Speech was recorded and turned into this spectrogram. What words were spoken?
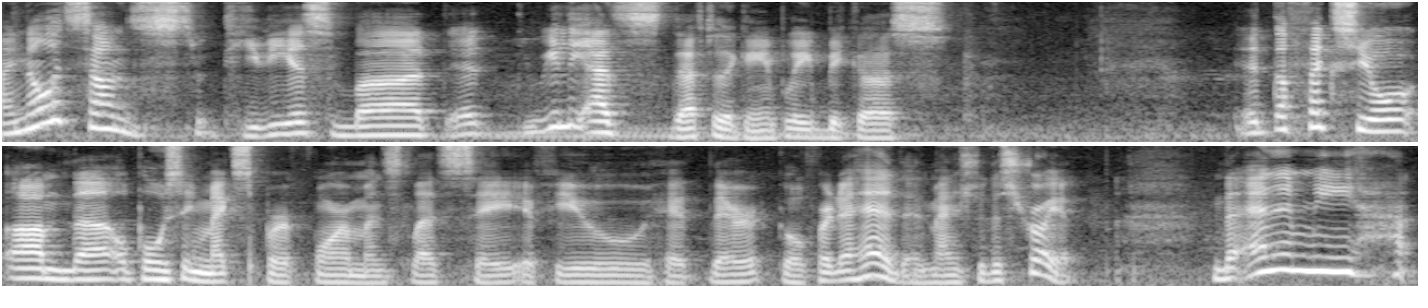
I know it sounds tedious, but it really adds depth to the gameplay because it affects your um the opposing mech's performance. Let's say if you hit their go for the head and manage to destroy it, the enemy ha-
